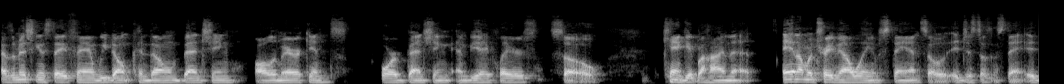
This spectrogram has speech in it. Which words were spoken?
as a Michigan State fan, we don't condone benching All Americans or benching NBA players. So can't get behind that. And I'm a Trevion Williams stand, so it just doesn't stand. It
